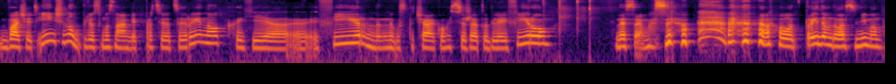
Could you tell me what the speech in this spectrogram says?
бачать інші. Ну, плюс ми знаємо, як працює цей ринок, є е, ефір, не, вистачає якогось сюжету для ефіру. Несемося. От, прийдемо до вас, знімемо,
